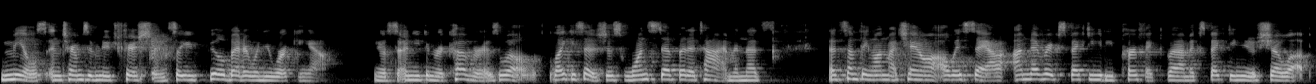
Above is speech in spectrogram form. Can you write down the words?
meals in terms of nutrition, so you feel better when you're working out. You know, so and you can recover as well. Like you said, it's just one step at a time, and that's that's something on my channel. I always say I, I'm never expecting you to be perfect, but I'm expecting you to show up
